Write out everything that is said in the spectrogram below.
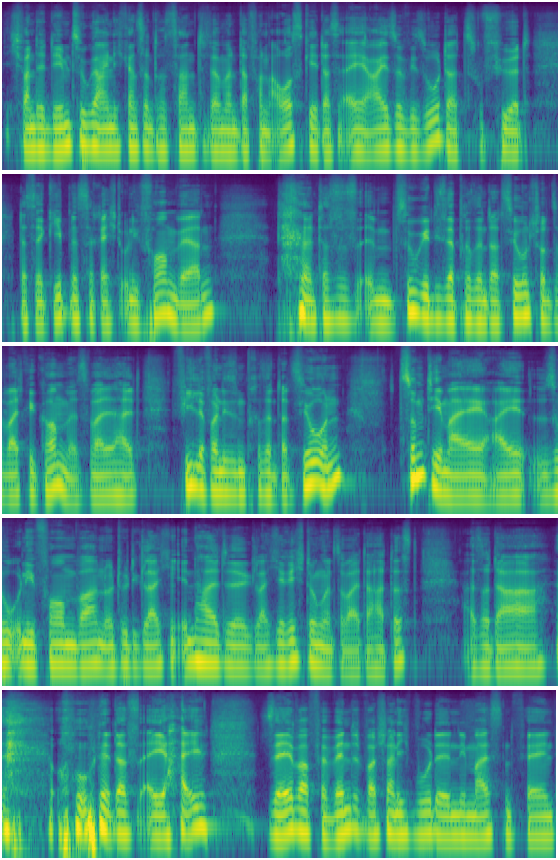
ich fand in dem Zuge eigentlich ganz interessant, wenn man davon ausgeht, dass AI sowieso dazu führt, dass Ergebnisse recht uniform werden, dass es im Zuge dieser Präsentation schon so weit gekommen ist, weil halt viele von diesen Präsentationen zum Thema AI so uniform waren und du die gleichen Inhalte, gleiche Richtung und so weiter hattest. Also da, ohne dass AI selber verwendet wahrscheinlich wurde in den meisten Fällen,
